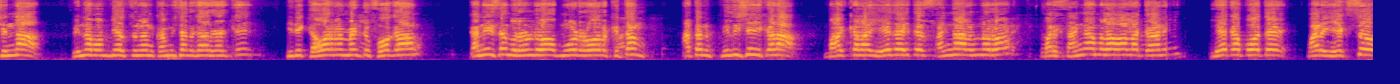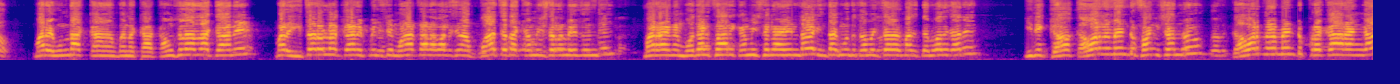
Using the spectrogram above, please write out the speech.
చిన్న విన్నపం చేస్తున్నాం కమిషనర్ గారికి. ఇది గవర్నమెంట్ ప్రోగ్రామ్ కనీసం రెండు మూడు రోజుల క్రితం అతను పిలిచి ఇక్కడ మా ఇక్కడ ఏదైతే సంఘాలు ఉన్నారో మరి సంఘముల వాళ్ళకి కానీ లేకపోతే మరి ఎక్స్ మరి ఉన్న మన కౌన్సిలర్లకు కానీ మరి ఇతరులకు కానీ పిలిచి మాట్లాడవలసిన బాధ్యత కమిషనర్ మీద ఉంది. మరి ఆయన మొదటిసారి కమిషనర్ అయిందో ఇంతకు ముందు కమిషనర్ మాకు తెలియదు కానీ ఇది గ- గవర్నమెంట్ ఫంక్షన్ గవర్నమెంట్ ప్రకారంగా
